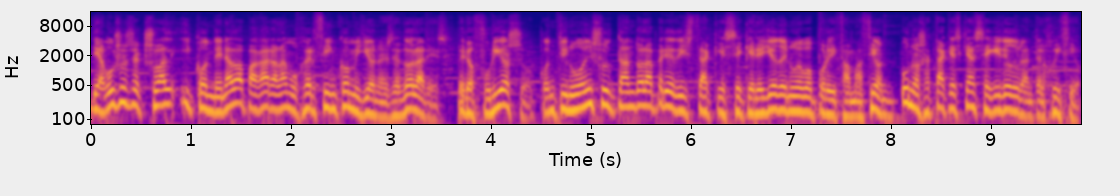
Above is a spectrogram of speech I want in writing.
de abuso sexual y condenado a pagar a la mujer 5 millones de dólares. Pero furioso, continuó insultando a la periodista que se querelló de nuevo por difamación, unos ataques que han seguido durante el juicio.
